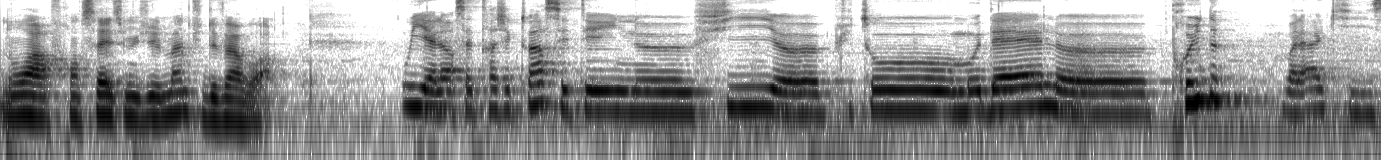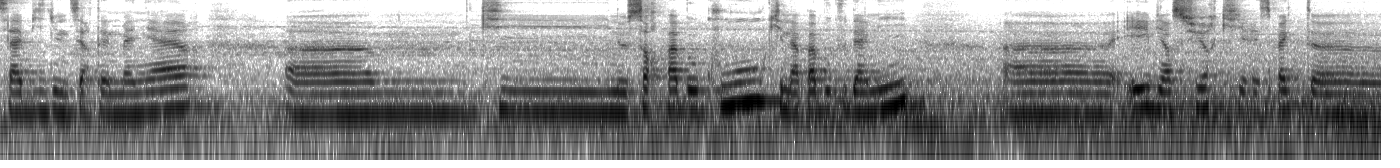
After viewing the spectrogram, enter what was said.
noire, française, musulmane, tu devais avoir? Oui, alors cette trajectoire, c'était une fille euh, plutôt modèle, euh, prude, voilà, qui s'habille d'une certaine manière. Euh, qui ne sort pas beaucoup, qui n'a pas beaucoup d'amis, euh, et bien sûr qui respecte euh,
